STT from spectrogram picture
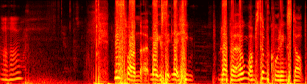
Mhm. This one makes it lets you. Oh, I'm still recording. Stop.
